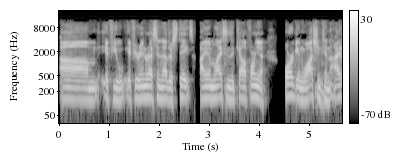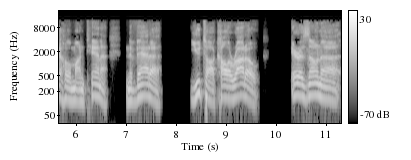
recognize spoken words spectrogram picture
Um, if you if you're interested in other states, I am licensed in California, Oregon, Washington, Idaho, Montana, Nevada, Utah, Colorado, Arizona,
